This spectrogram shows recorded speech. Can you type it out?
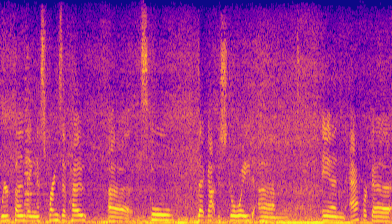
we're funding a Springs of Hope uh, school that got destroyed um, in Africa.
